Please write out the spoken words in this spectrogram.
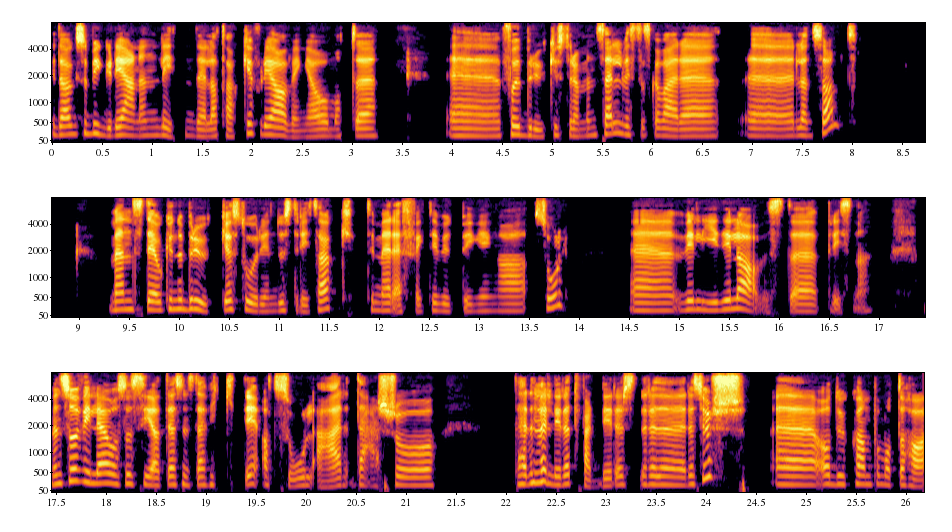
I dag så bygger de gjerne en liten del av taket, for de er avhengig av å måtte forbruke strømmen selv hvis det skal være eh, lønnsomt. Mens det å kunne bruke store industritak til mer effektiv utbygging av sol, eh, vil gi de laveste prisene. Men så vil jeg også si at jeg syns det er viktig at sol er Det er så Det er en veldig rettferdig ressurs. Eh, og du kan på en måte ha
